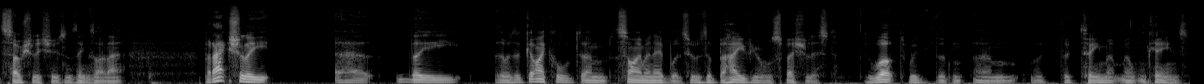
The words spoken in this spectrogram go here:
social issues and things like that. But actually, uh, the there was a guy called um, Simon Edwards who was a behavioural specialist who worked with the, um, the the team at Milton Keynes.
